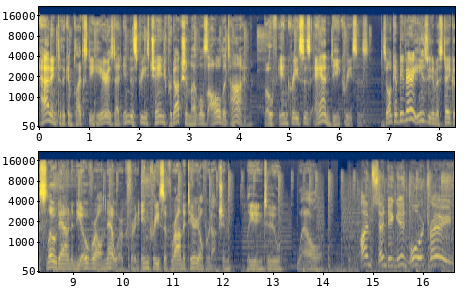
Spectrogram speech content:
Adding to the complexity here is that industries change production levels all the time, both increases and decreases, so it can be very easy to mistake a slowdown in the overall network for an increase of raw material production, leading to, well, I'm sending in more trains.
